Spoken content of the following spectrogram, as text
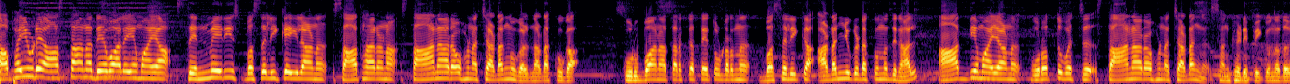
സഭയുടെ ആസ്ഥാന ദേവാലയമായ സെന്റ് മേരീസ് ബസലിക്കയിലാണ് സാധാരണ സ്ഥാനാരോഹണ ചടങ്ങുകൾ നടക്കുക. കുർബാന തർക്കത്തെ തുടർന്ന് ബസലിക്ക അടഞ്ഞുകിടക്കുന്നതിനാൽ ആദ്യമായാണ് പുറത്തുവച്ച് സ്ഥാനാരോഹണ ചടങ്ങ് സംഘടിപ്പിക്കുന്നത്.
